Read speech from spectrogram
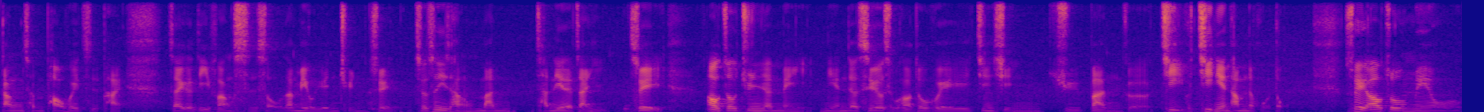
当成炮灰指派，在一个地方死守，但没有援军，所以这是一场蛮惨烈的战役。所以澳洲军人每年的四月二十五号都会进行举办个纪纪念他们的活动。所以澳洲没有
